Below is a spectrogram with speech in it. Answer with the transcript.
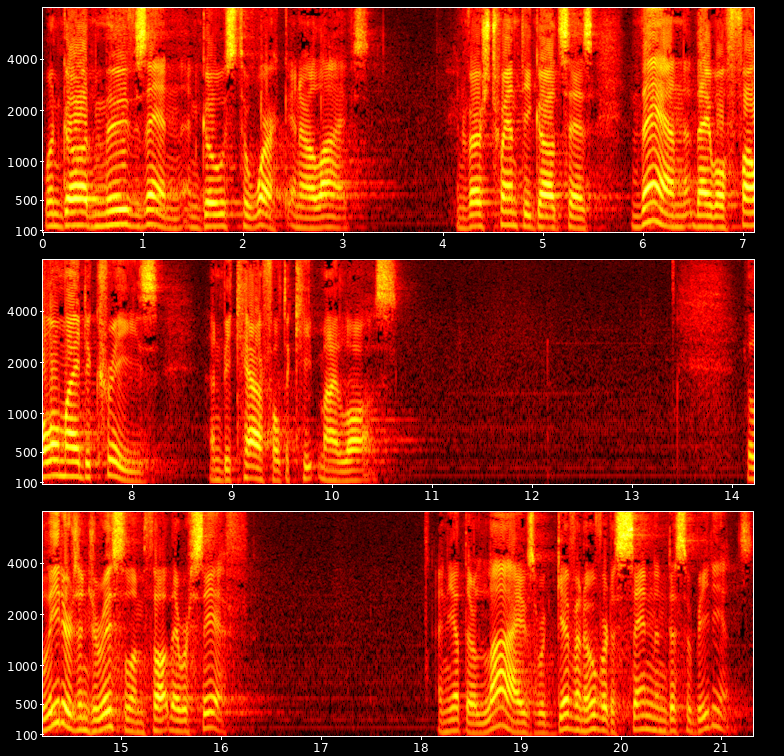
when God moves in and goes to work in our lives. In verse 20, God says, Then they will follow my decrees and be careful to keep my laws. The leaders in Jerusalem thought they were safe, and yet their lives were given over to sin and disobedience.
